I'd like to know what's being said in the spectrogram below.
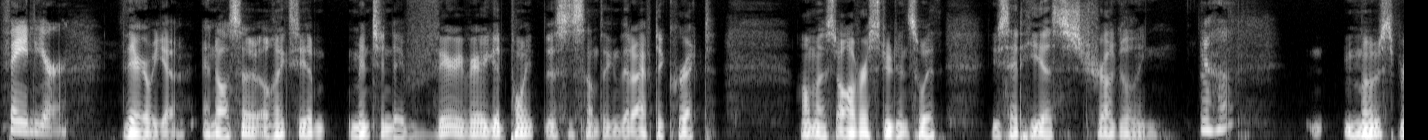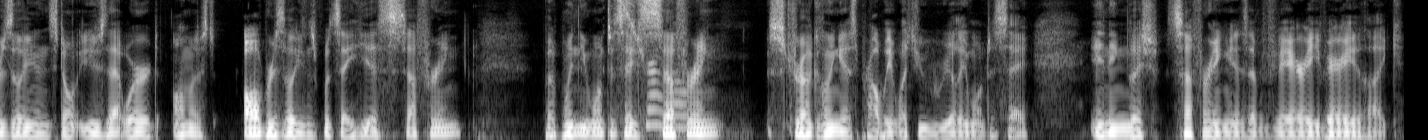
Failure. There we go. And also, Alexia mentioned a very, very good point. This is something that I have to correct almost all of our students with. You said he is struggling. Uh huh. Most Brazilians don't use that word. Almost all Brazilians would say he is suffering. But when you want to say Struggle. suffering, struggling is probably what you really want to say. In English, suffering is a very, very like,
